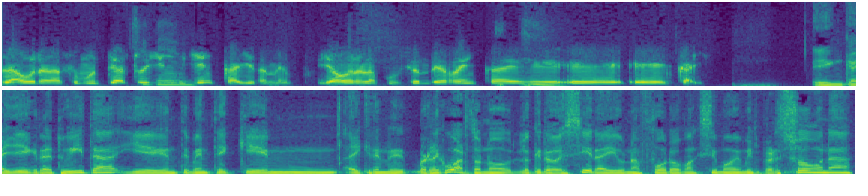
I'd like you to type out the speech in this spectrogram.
la obra la hacemos en teatro y, en, calle también. Y ahora la función de Renca es, es en calle en calle gratuita y evidentemente que mm, hay que tener resguardo, ¿no? Lo quiero decir, hay un aforo máximo de mil personas,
